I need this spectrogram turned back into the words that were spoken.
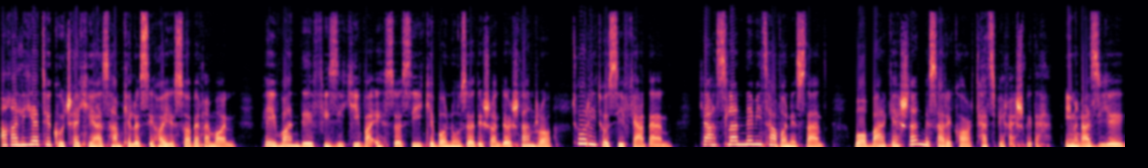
اقلیت کوچکی از همکلاسی های سابقمان پیوند فیزیکی و احساسی که با نوزادشان داشتن را طوری توصیف کردند که اصلا نمی توانستند با برگشتن به سر کار تطبیقش بدهند. این قضیه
